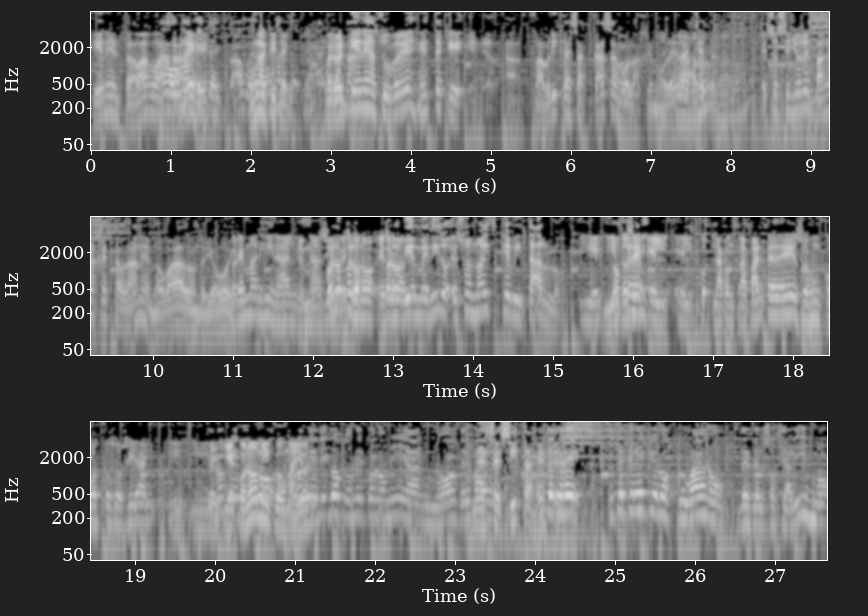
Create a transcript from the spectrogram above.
tiene el trabajo Ah, hasta un lejos. arquitecto. Ah, bueno, un un arquitecto. arquitecto. Ay, Pero él más. tiene a su vez gente que fabrica esas casas o las remodela, Claro, etcétera. claro. Esos señores van a restaurantes, no va a donde yo voy. Pero es marginal, Ignacio. bueno, Eso pero, no- eso pero no- bienvenido, eso no hay que evitarlo. Y, y No entonces el, el co- la contraparte de eso es un costo social y, y- Yo no y económico digo- mayor. Yo no te digo que una economía no deba... Necesita ¿Tú gente. te, crees, ¿Tú te crees que los cubanos desde el socialismo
